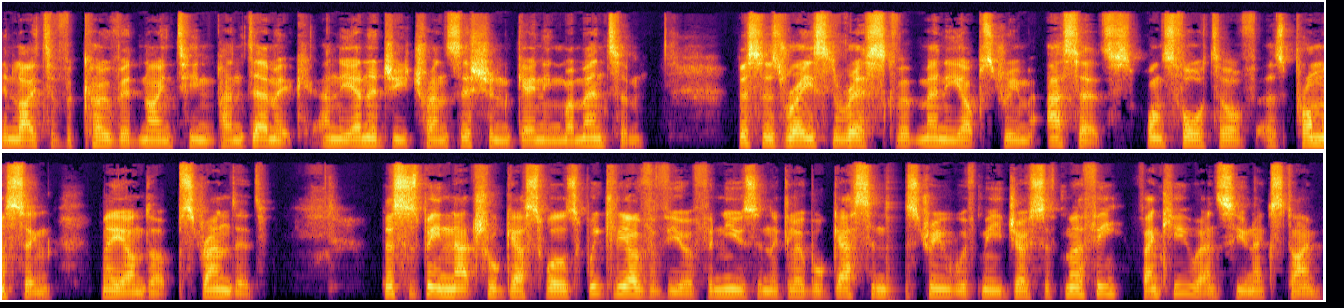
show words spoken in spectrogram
in light of the COVID 19 pandemic and the energy transition gaining momentum. This has raised the risk that many upstream assets, once thought of as promising, may end up stranded. This has been Natural Gas World's weekly overview of the news in the global gas industry with me, Joseph Murphy. Thank you and see you next time.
